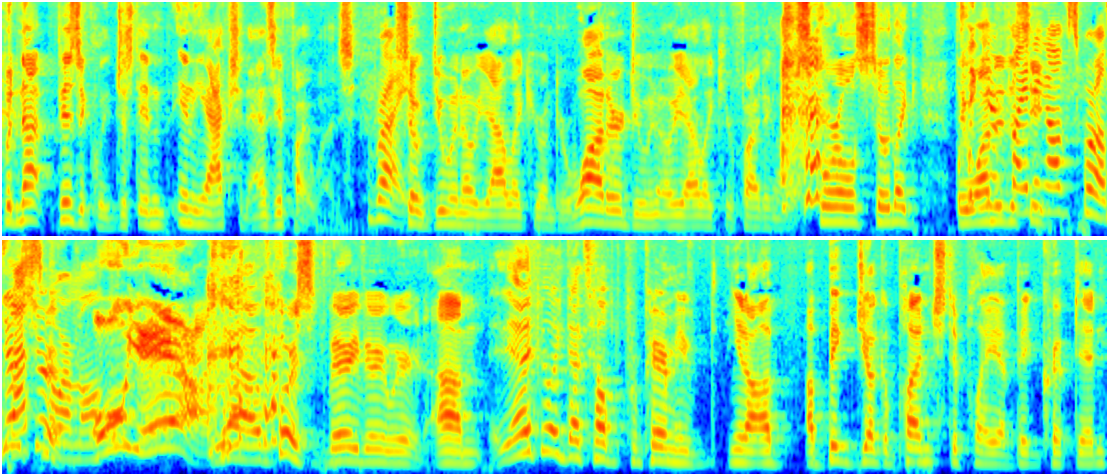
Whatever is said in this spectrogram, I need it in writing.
but not physically just in, in the action as if i was Right. so doing oh yeah like you're underwater doing oh yeah like you're fighting off squirrels so like they Like wanted you're to fighting see, off squirrels. Yeah, That's sure. normal. oh yeah yeah of course very very weird um yeah i feel like that's helped prepare me you know a, a big jug of punch to play a big cryptid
